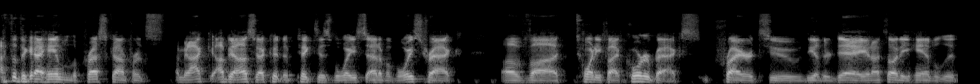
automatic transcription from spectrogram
I thought the guy handled the press conference. I mean, I, I'll be honest, with you, I couldn't have picked his voice out of a voice track of uh, 25 quarterbacks prior to the other day, and I thought he handled it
